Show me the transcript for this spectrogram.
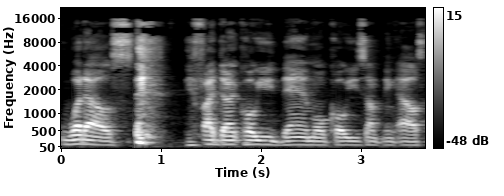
what else? if I don't call you them or call you something else.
